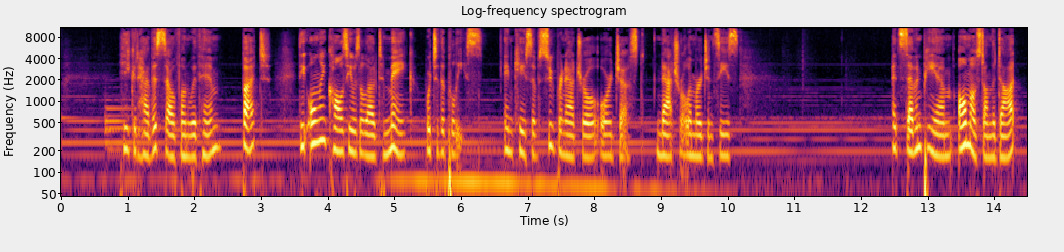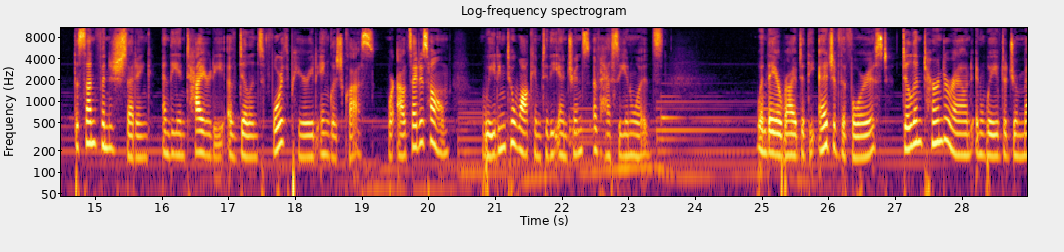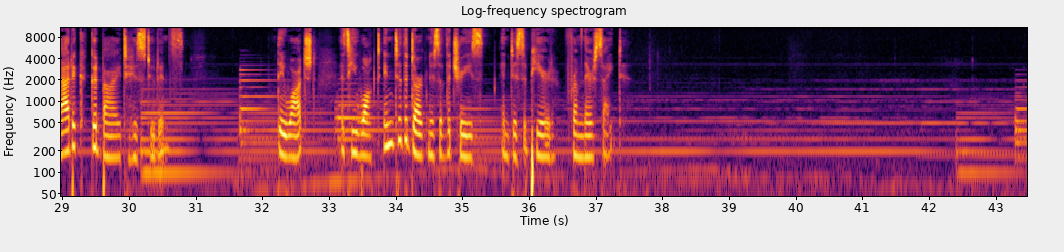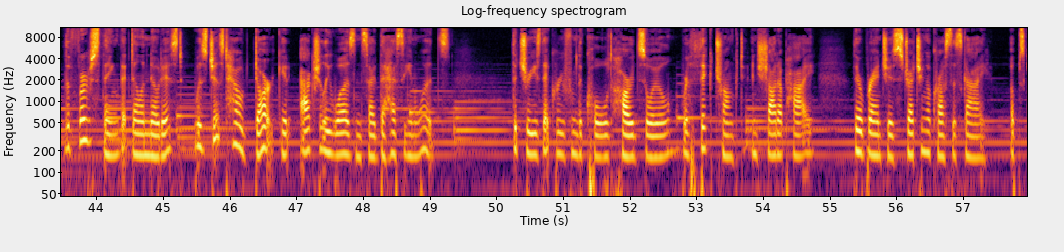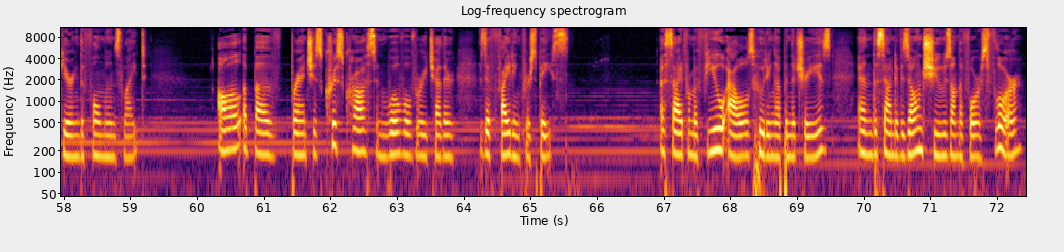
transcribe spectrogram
He could have his cell phone with him, but the only calls he was allowed to make were to the police in case of supernatural or just natural emergencies. At 7 p.m., almost on the dot, the sun finished setting, and the entirety of Dylan's fourth period English class were outside his home, waiting to walk him to the entrance of Hessian Woods. When they arrived at the edge of the forest, Dylan turned around and waved a dramatic goodbye to his students. They watched as he walked into the darkness of the trees and disappeared from their sight. The first thing that Dylan noticed was just how dark it actually was inside the Hessian woods. The trees that grew from the cold, hard soil were thick trunked and shot up high, their branches stretching across the sky, obscuring the full moon's light. All above, branches crisscrossed and wove over each other as if fighting for space. Aside from a few owls hooting up in the trees and the sound of his own shoes on the forest floor,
